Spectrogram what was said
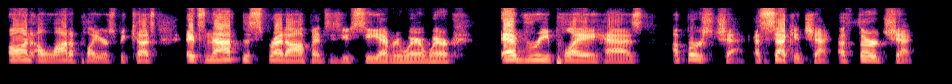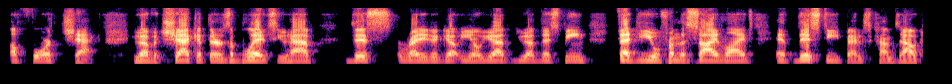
on a lot of players because it's not the spread offenses you see everywhere where every play has a first check, a second check, a third check, a fourth check. You have a check if there's a blitz. You have this ready to go. You know, you have you have this being fed to you from the sidelines. If this defense comes out,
